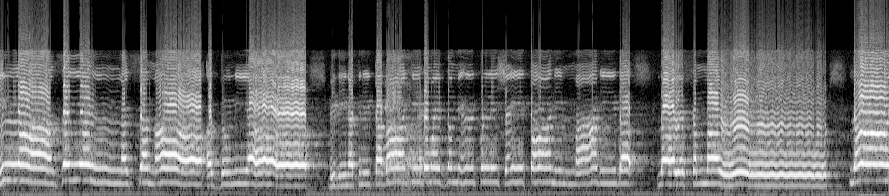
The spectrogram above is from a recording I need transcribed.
إلا زينا السماء الدنيا بزينة الكواكب وحفظا من كل شيطان مارد لا يسمعون لا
